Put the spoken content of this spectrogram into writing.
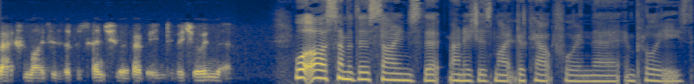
maximises the potential of every individual in there. What are some of the signs that managers might look out for in their employees?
